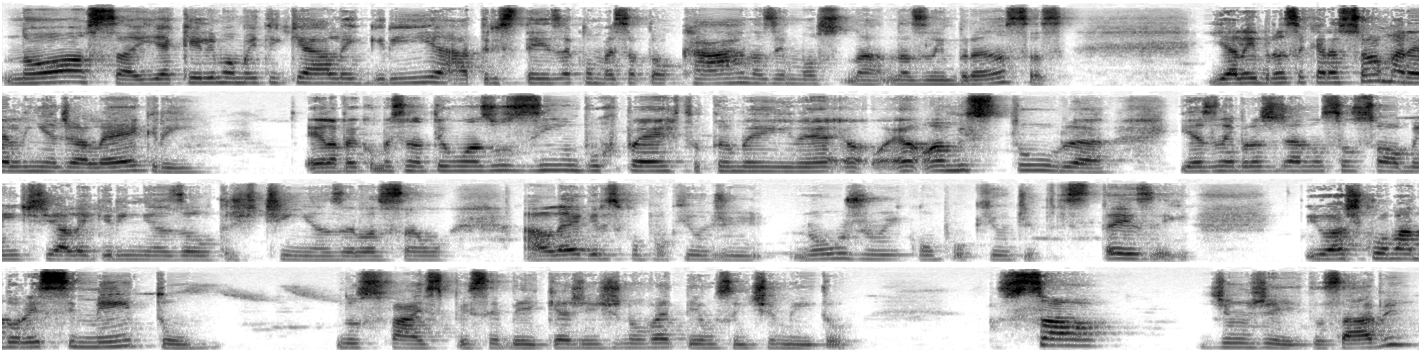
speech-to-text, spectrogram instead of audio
Nossa, e aquele momento em que a alegria, a tristeza começa a tocar nas, emo... nas lembranças. E a lembrança que era só amarelinha de alegre, ela vai começando a ter um azulzinho por perto também, né? É, é uma mistura. E as lembranças já não são somente alegrinhas ou tristinhas, elas são alegres com um pouquinho de nojo e com um pouquinho de tristeza. E eu acho que o amadurecimento nos faz perceber que a gente não vai ter um sentimento só de um jeito, sabe?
